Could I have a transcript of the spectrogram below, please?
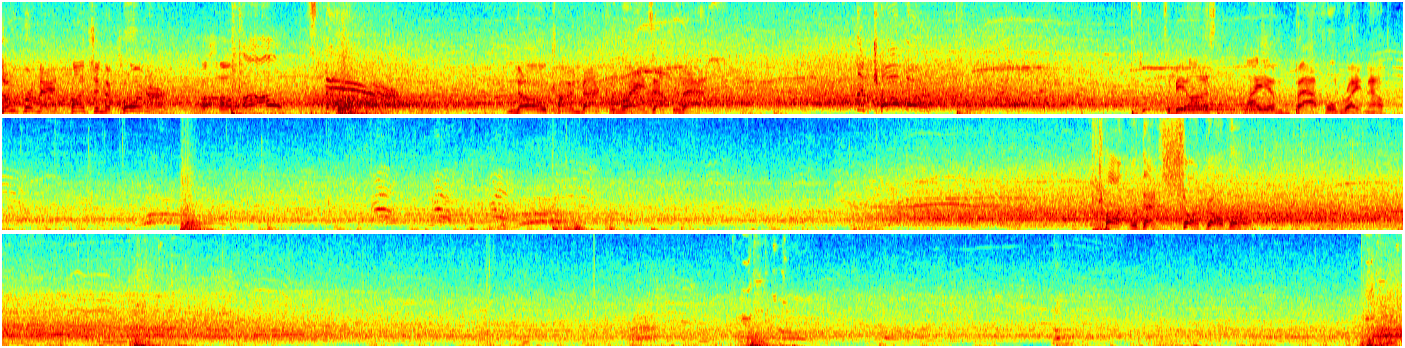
Superman punch in the corner. Uh-oh, uh-oh. Spear! No coming back from Reigns after that. The cover! To be honest, I am baffled right now. Caught with that sharp elbow.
